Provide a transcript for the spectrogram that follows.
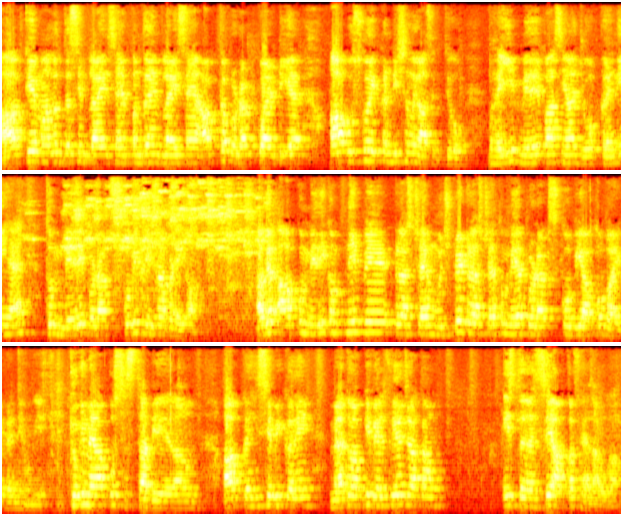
आपके मान लो दस एम्प्लॉयज़ हैं, पंद्रह एम्प्लॉयज़ हैं, आपका प्रोडक्ट क्वालिटी है, आप उसको एक कंडीशन लगा सकते हो। भाई, मेरे पास यहाँ जॉब करनी है तो मेरे प्रोडक्ट्स को भी खरीदना पड़ेगा। अगर आपको मेरी कंपनी पे ट्रस्ट है, मुझ पे ट्रस्ट है तो मेरे प्रोडक्ट्स को भी आपको बाय करने होंगे। क्योंकि मैं आपको सस्ता दे रहा हूँ। आप कहीं से भी करें, मैं तो आपकी वेलफेयर चाहता हूँ। इस तरह से आपका फ़ायदा होगा।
